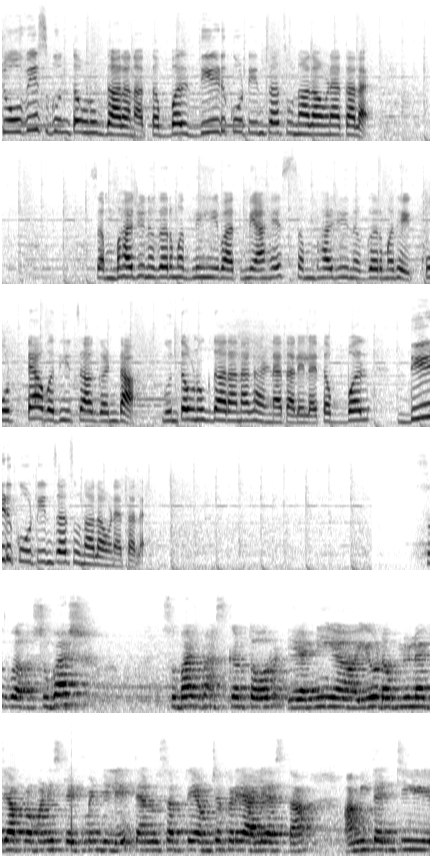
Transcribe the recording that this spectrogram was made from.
चोवीस गुंतवणूकदारांना तब्बल दीड कोटींचा चुना लावण्यात आलाय. संभाजीनगरमधली ही बातमी आहे. संभाजीनगरमध्ये कोट्यावधीचा गंडा गुंतवणूकदारांना घालण्यात आलेला आहे. तब्बल दीड कोटींचा चुना लावण्यात आलाय. सुभाष सुभाष भास्कर तौर यांनी यू डब्ल्यूला ज्याप्रमाणे स्टेटमेंट दिले त्यानुसार ते आमच्याकडे आले असता आम्ही त्यांची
